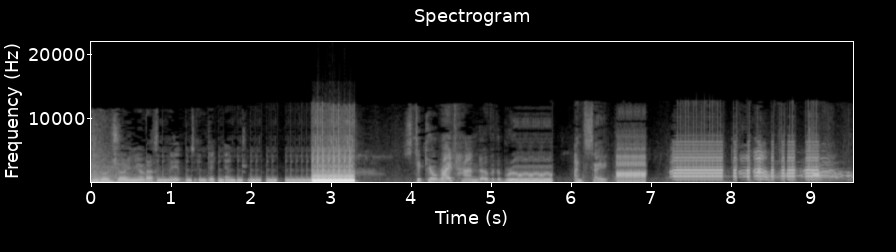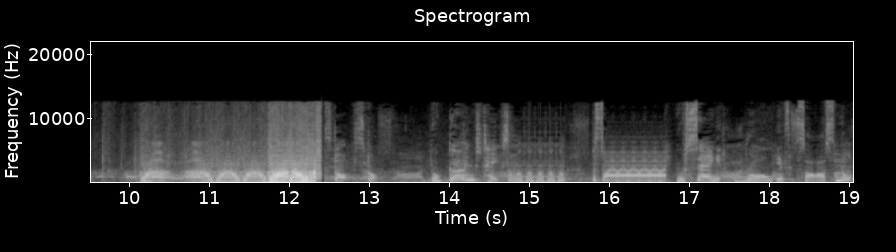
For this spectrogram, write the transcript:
You will join your classmates in Stick your right hand over the broom and say, ah. Stop, stop. You're going to take someone. Besides, you're saying it wrong. It's SARS, not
